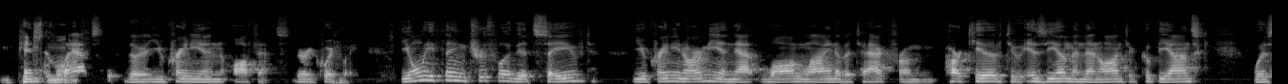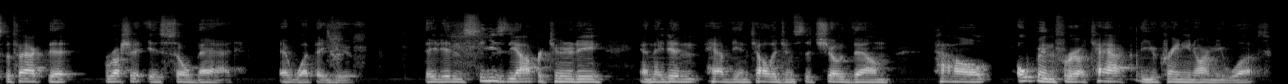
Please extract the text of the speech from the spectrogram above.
and collapsed off. the Ukrainian offense very quickly. Mm-hmm. The only thing, truthfully, that saved the Ukrainian army in that long line of attack from Kharkiv to Izium and then on to Kupiansk was the fact that Russia is so bad at what they do. They didn't seize the opportunity and they didn't have the intelligence that showed them how open for attack the Ukrainian army was.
